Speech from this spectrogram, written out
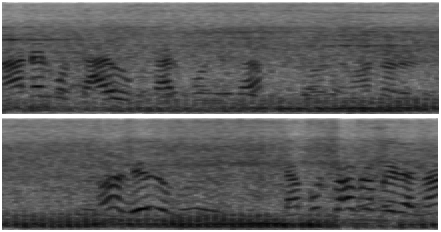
మాట్లాడుకో చాలు ఒకసారి ఫోన్ చేస్తా మాట్లాడండి. లేదు డబ్బులు ప్రాబ్లం లేదన్నా.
